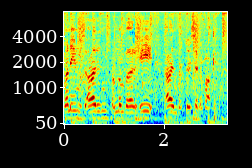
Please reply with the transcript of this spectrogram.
My name is Aaron, I'm number 8 and I play centre back.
